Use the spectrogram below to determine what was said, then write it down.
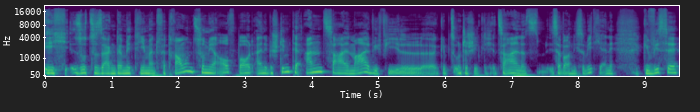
ich sozusagen, damit jemand Vertrauen zu mir aufbaut, eine bestimmte Anzahl mal, wie viel äh, gibt es unterschiedliche Zahlen, das ist aber auch nicht so wichtig, eine gewisse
